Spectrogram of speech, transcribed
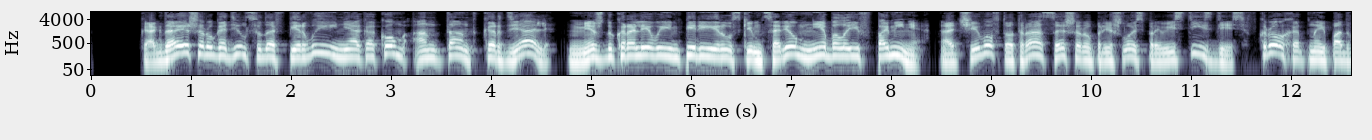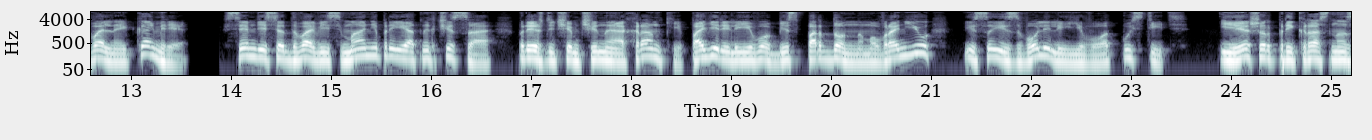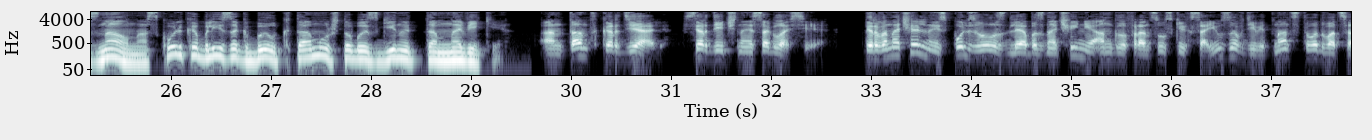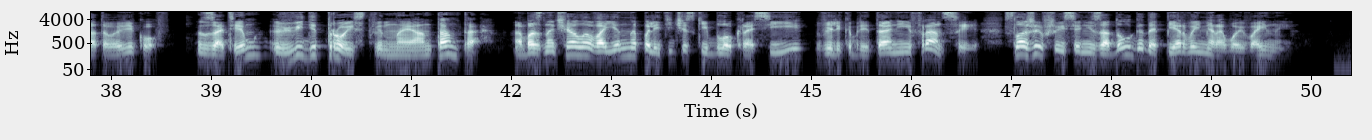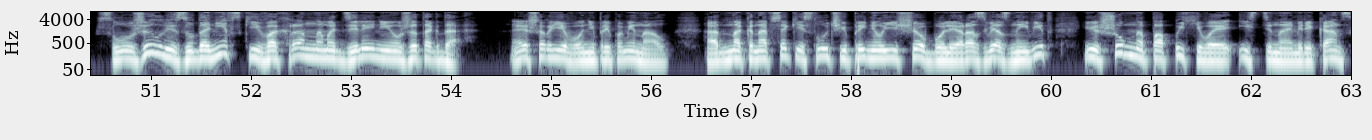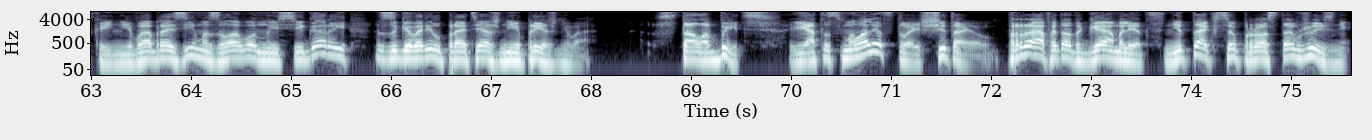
Когда Эшер угодил сюда впервые, ни о каком «Антант-Кардиаль» между королевой империи и русским царем не было и в помине, отчего в тот раз Эшеру пришлось провести здесь, в крохотной подвальной камере, 72 весьма неприятных часа, прежде чем чины охранки поверили его беспардонному вранью и соизволили его отпустить. И Эшер прекрасно знал, насколько близок был к тому, чтобы сгинуть там навеки. Антант-кардиаль – сердечное согласие. Первоначально использовалось для обозначения англо-французских союзов XIX-XX веков. Затем, в виде тройственная антанта, обозначала военно-политический блок России, Великобритании и Франции, сложившийся незадолго до Первой мировой войны. Служил ли Зуданевский в охранном отделении уже тогда? Эшер его не припоминал, однако на всякий случай принял еще более развязный вид и, шумно попыхивая истинно американской, невообразимо зловонной сигарой, заговорил протяжнее прежнего. Стало быть, я-то с малолетства считаю, прав этот Гамлет, не так все просто в жизни.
